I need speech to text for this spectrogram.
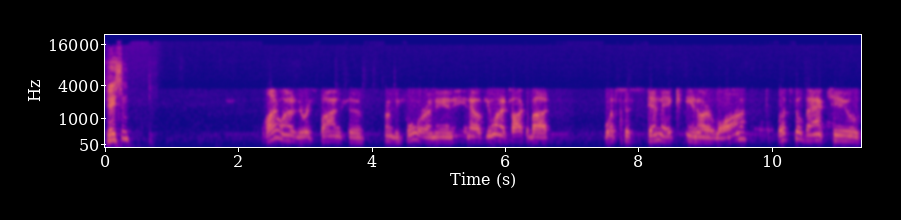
Jason? Well, I wanted to respond to from before. I mean, you know, if you want to talk about what's systemic in our law, let's go back to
